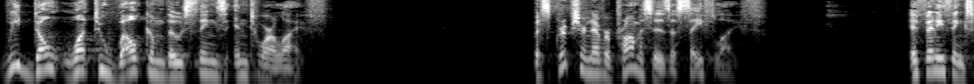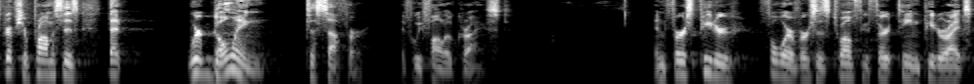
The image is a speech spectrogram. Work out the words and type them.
We don't want to welcome those things into our life. But scripture never promises a safe life. If anything, scripture promises that we're going to suffer if we follow Christ. In 1 Peter 4 verses 12 through 13, Peter writes,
